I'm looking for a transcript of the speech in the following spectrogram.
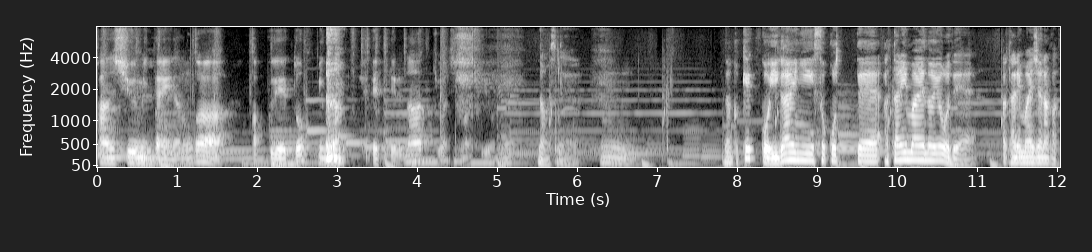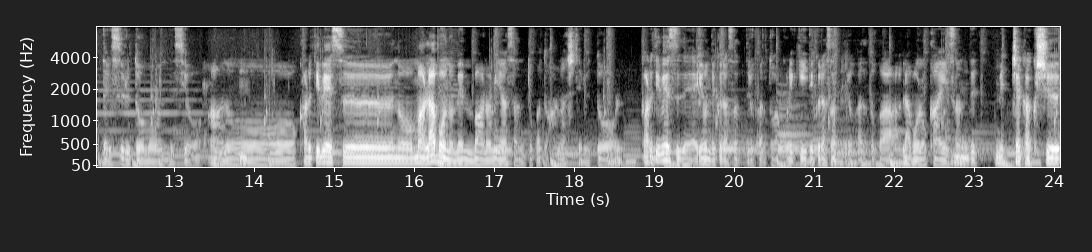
慣習みたいなのがアップデートみんなされてってるなって気はしますよね。なんですね。うん。なんか結構意外にそこって当たり前のようで当たり前じゃなかったりすると思うんですよ。あのーカルティベースの、まあ、ラボのメンバーの皆さんとかと話してると、カルティベースで読んでくださってる方とか、これ聞いてくださってる方とか、ラボの会員さんってめっちゃ学習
